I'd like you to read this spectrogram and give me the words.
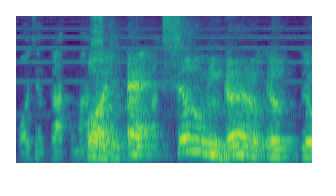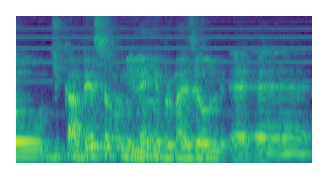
Pode entrar com uma Pode. É, se eu não me engano, eu, eu de cabeça eu não me lembro, mas eu, é, é,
